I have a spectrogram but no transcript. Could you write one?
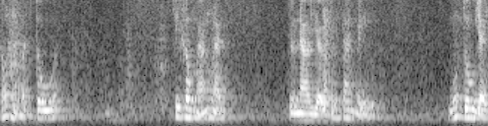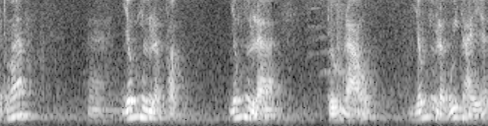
đó là mình tu á. Chứ không hẳn là từ nào giờ chúng ta nghĩ muốn tu giải thoát à, giống như là Phật giống như là trưởng lão giống như là quý thầy á,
